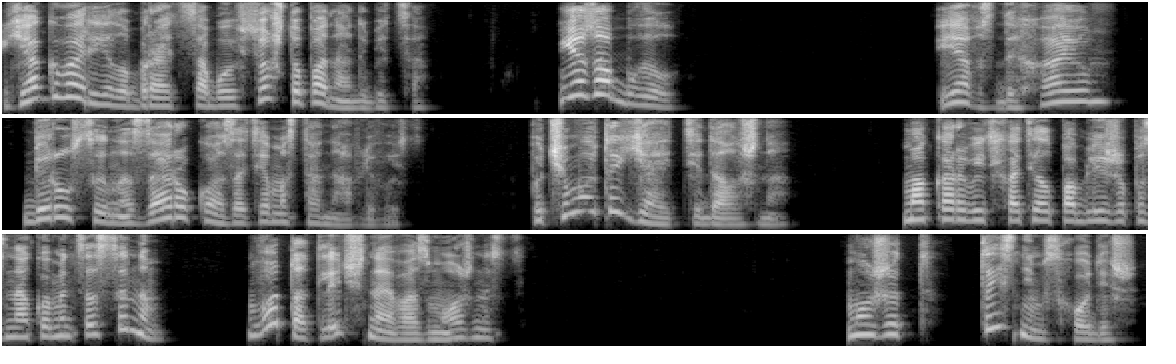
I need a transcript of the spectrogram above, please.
Я говорила брать с собой все, что понадобится. «Я забыл», я вздыхаю, беру сына за руку, а затем останавливаюсь. Почему это я идти должна? Макар ведь хотел поближе познакомиться с сыном. Вот отличная возможность. Может, ты с ним сходишь?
